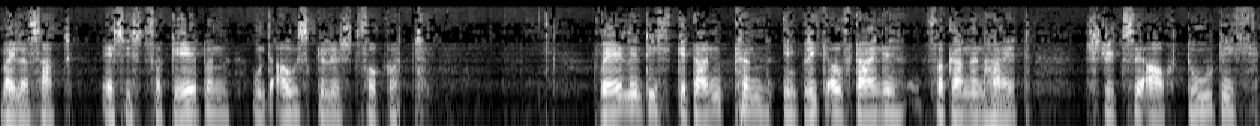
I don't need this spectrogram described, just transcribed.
weil er sagt, es ist vergeben und ausgelöscht vor Gott. Quälen dich Gedanken im Blick auf deine Vergangenheit. Stütze auch du dich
